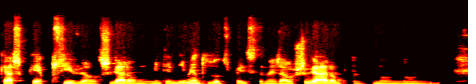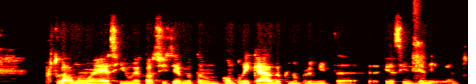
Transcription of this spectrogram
que acho que é possível chegar a um entendimento, os outros países também já o chegaram, portanto, não, não, Portugal não é assim um ecossistema tão complicado que não permita esse entendimento.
